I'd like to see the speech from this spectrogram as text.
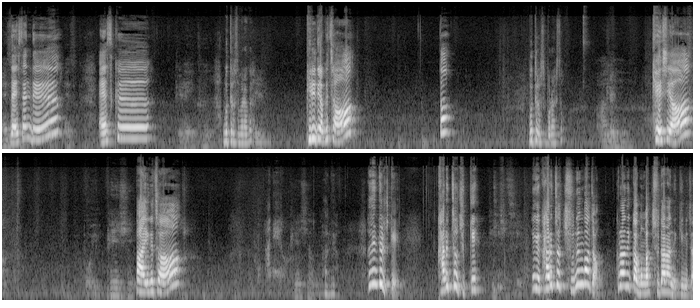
에스. 네, send, 에스. ask, 메이크. 못 들었어 뭐라고요? 빌드요, 그쵸? 또? 못 들었어 뭐라 했어? 아니. get이요, 펜시. by, 그쵸? 아니에요, 펜시 나. 안 돼요. 선생님 들어줄게. 가르쳐 줄게. 이게 가르쳐 주는 거죠. 그러니까 뭔가 주다라는 느낌이죠.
